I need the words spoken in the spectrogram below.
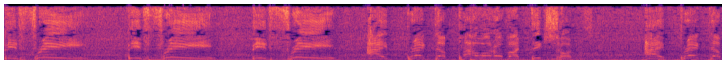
Be free. Be free. Be free. I break the power of addictions. I break the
